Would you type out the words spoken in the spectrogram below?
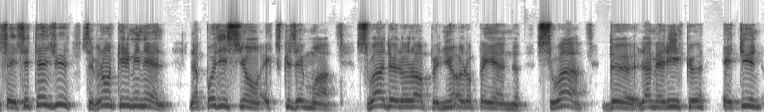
c'est injuste, c'est vraiment criminel. La position, excusez-moi, soit de l'Europe, l'Union européenne, soit de l'Amérique est une,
